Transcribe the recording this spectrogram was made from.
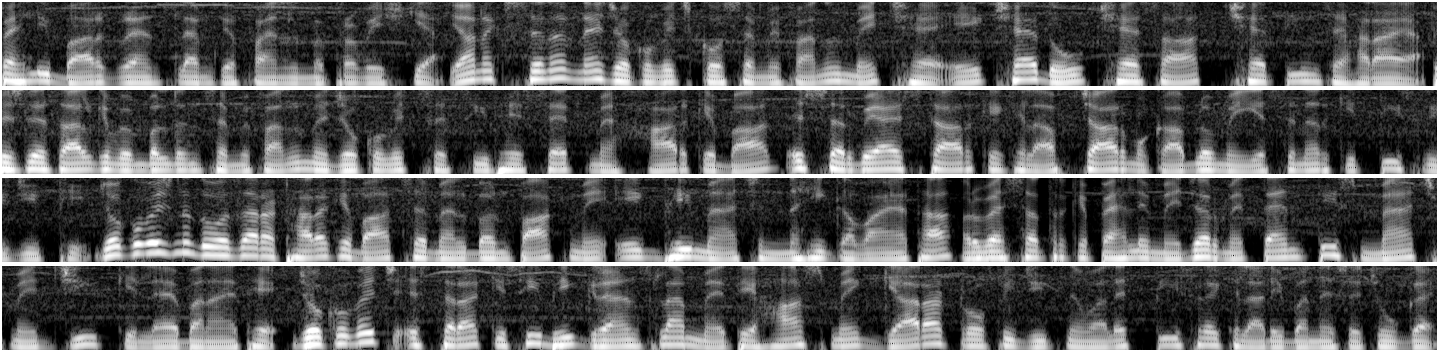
पहली बार ग्रैंड स्लैम के फाइनल में प्रवेश किया। यानिक सिनर ने जोकोविच को सेमीफाइनल में छह एक, छह दो, छह सात, छह तीन से हराया। पिछले साल के विंबलडन सेमीफाइनल में जोकोविच से सीधे सेट में हार के बाद इस सर्बिया स्टार के खिलाफ चार मुकाबलों में ये सिनर की तीसरी जीत थी। जोकोविच ने 2018 के बाद से मेलबर्न पार्क में एक भी मैच नहीं गंवाया था और वह सत्र के पहले मेजर में 33 मैच में जीत की लय बनाए थे। जोकोविच इस तरह किसी भी ग्रैंड स्लैम में इतिहास में 11 ट्रॉफी जीतने वाले तीसरे खिलाड़ी बनने से चूक गए।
